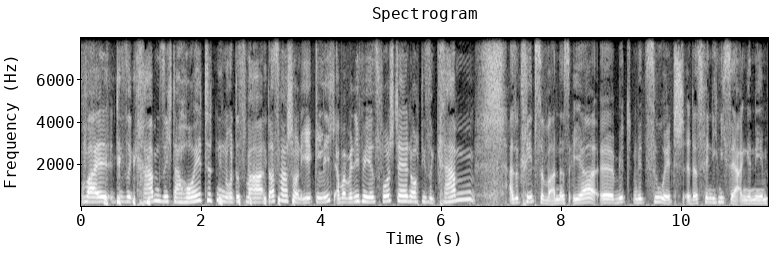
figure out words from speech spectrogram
weil diese Krabben sich da häuteten und es war, das war schon eklig. Aber wenn ich mir jetzt vorstelle, noch diese Krabben, also Krebse waren das eher äh, mit mit Sewage, das finde ich nicht sehr angenehm.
